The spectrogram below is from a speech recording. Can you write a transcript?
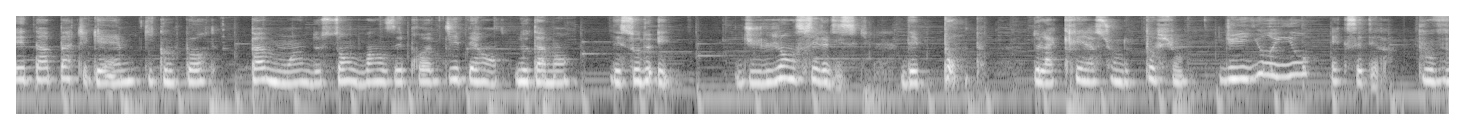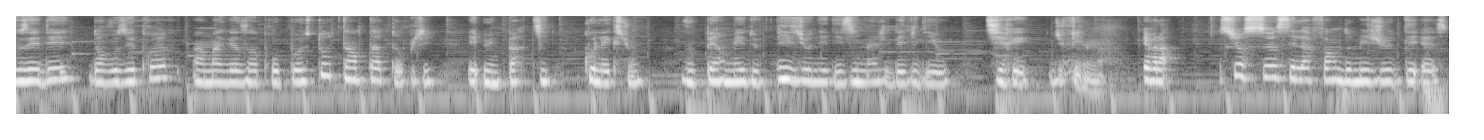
est un patch game qui comporte pas moins de 120 épreuves différentes, notamment des sauts de haie, du lancer de disque, des pompes, de la création de potions, du yo-yo, etc. Pour vous aider dans vos épreuves, un magasin propose tout un tas d'objets et une partie collection vous permet de visionner des images et des vidéos tirées du film. Et voilà, sur ce, c'est la fin de mes jeux DS.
